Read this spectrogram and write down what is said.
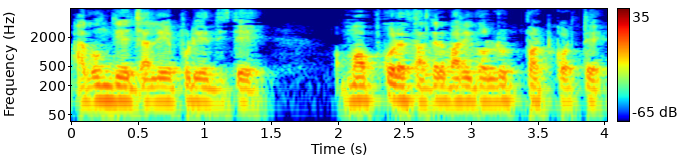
আগুন দিয়ে জ্বালিয়ে পুড়িয়ে দিতে, মপ করে তাদের বাড়িঘর লুটপাট করতে,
